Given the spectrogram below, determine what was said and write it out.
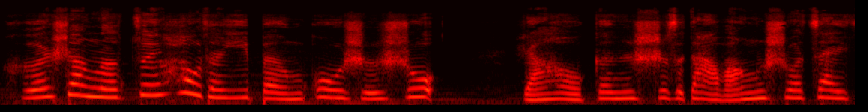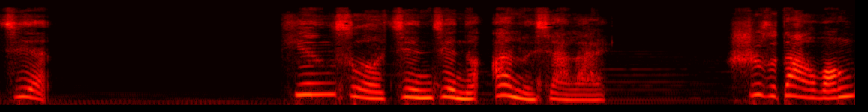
合上了最后的一本故事书，然后跟狮子大王说再见。天色渐渐的暗了下来，狮子大王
